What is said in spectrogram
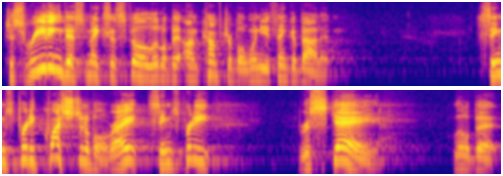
Just reading this makes us feel a little bit uncomfortable when you think about it. Seems pretty questionable, right? Seems pretty risque, a little bit.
